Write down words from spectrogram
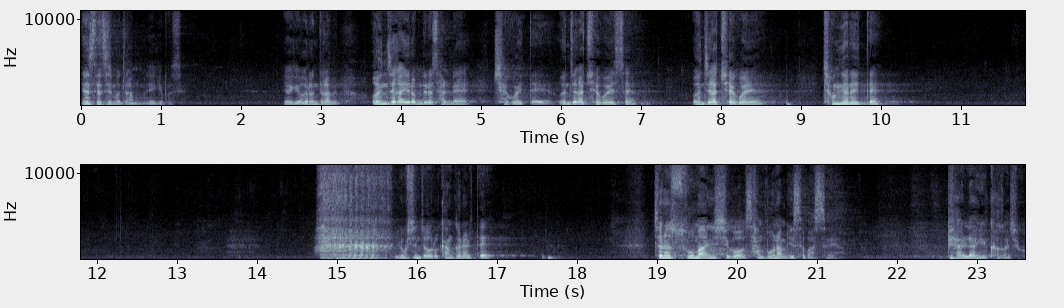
연세 드신 분들 한번 얘기해 보세요. 여기 어른들 하면 언제가 여러분들의 삶의 최고의 때예요? 언제가 최고였어요? 언제가 최고예요? 청년의 때? 하, 육신적으로 강건할 때? 저는 숨 안 쉬고 3분 하면 있어 봤어요. 폐활량이 커가지고.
